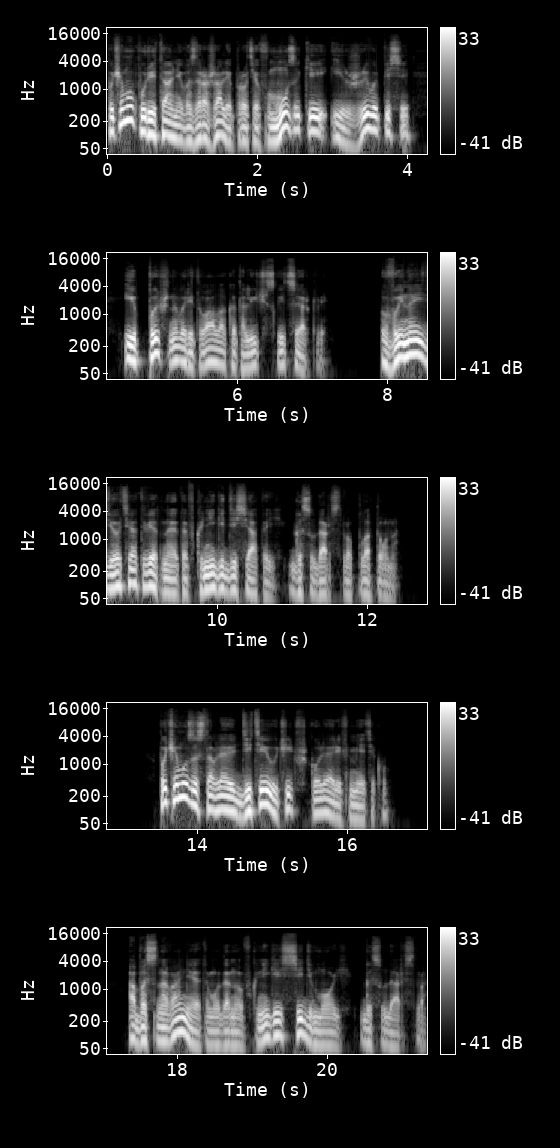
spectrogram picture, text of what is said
Почему пуритане возражали против музыки и живописи и пышного ритуала католической церкви? Вы найдете ответ на это в книге десятой «Государство Платона». Почему заставляют детей учить в школе арифметику? Обоснование этому дано в книге «Седьмой. Государство».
